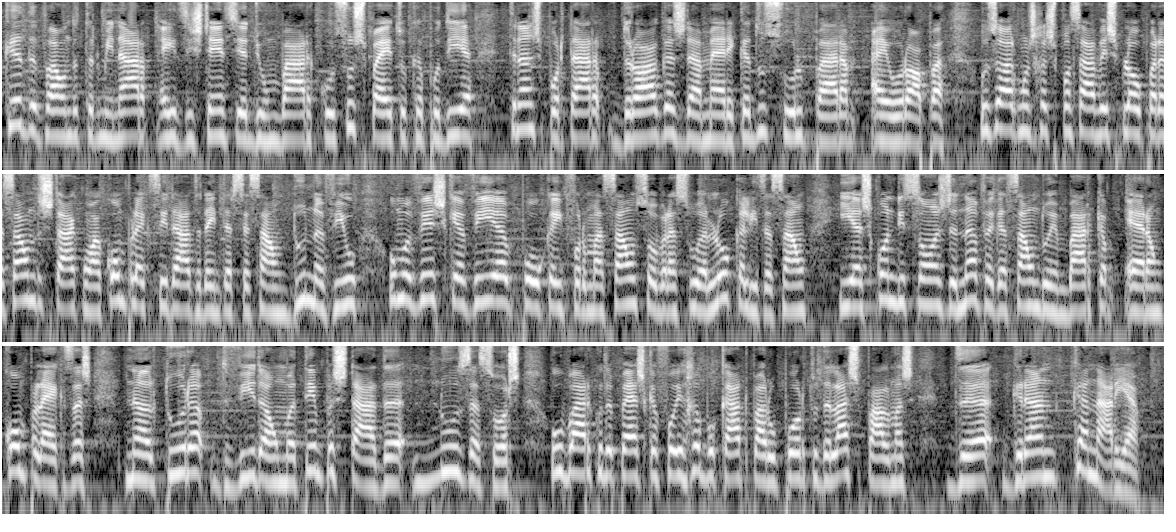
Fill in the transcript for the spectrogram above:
que vão determinar a existência de um barco suspeito que podia transportar drogas da América do Sul para a Europa. Os órgãos responsáveis pela operação destacam a complexidade da interseção do navio, uma vez que havia pouca informação sobre a sua localização e as condições de navegação do embarque eram complexas na altura devido a uma tempestade nos Açores. O barco de pesca foi rebocado para o porto de Las Palmas de Gran Canária.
